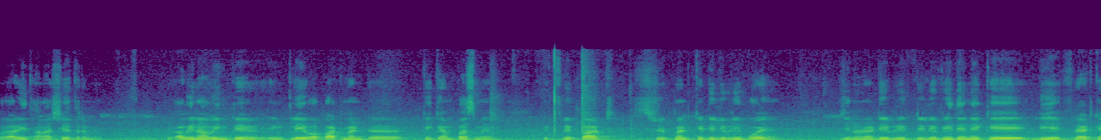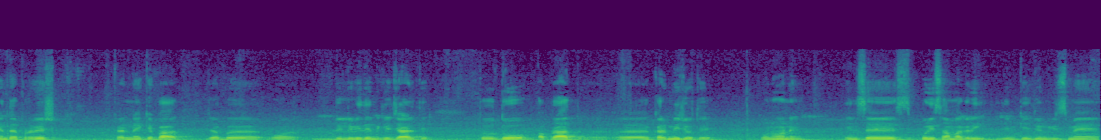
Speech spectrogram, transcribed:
बरारी थाना क्षेत्र में अभिनव इंक्लेव अपार्टमेंट के कैंपस में एक फ्लिपकार्ट शिपमेंट के डिलीवरी बॉय हैं, जिन्होंने डिलीवरी डिलीवरी देने के लिए फ्लैट के अंदर प्रवेश करने के बाद जब वो डिलीवरी देने के लिए जा रहे थे तो दो अपराध कर्मी जो थे, उन्होंने इनसे पूरी सामग्री, जिनकी, जिन इसमें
